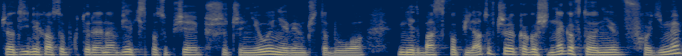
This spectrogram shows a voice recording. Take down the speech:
czy od innych osób, które no, w jakiś sposób się przyczyniły. Nie wiem, czy to było niedbactwo pilotów, czy kogoś innego, w to nie wchodzimy.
